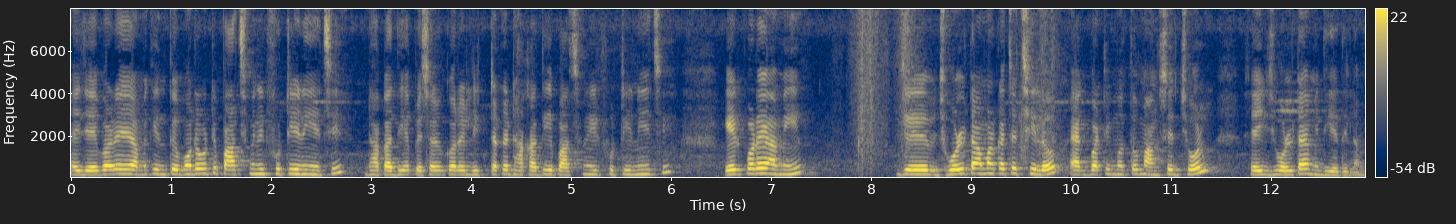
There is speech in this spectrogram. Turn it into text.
এই যে এবারে আমি কিন্তু মোটামুটি পাঁচ মিনিট ফুটিয়ে নিয়েছি, ঢাকা দিয়ে, প্রেসার কুকারের লিডটাকে ঢাকা দিয়ে পাঁচ মিনিট ফুটিয়ে নিয়েছি। এরপরে আমি যে ঝোলটা আমার কাছে ছিল, এক বাটি মতো মাংসের ঝোল, সেই ঝোলটা আমি দিয়ে দিলাম।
